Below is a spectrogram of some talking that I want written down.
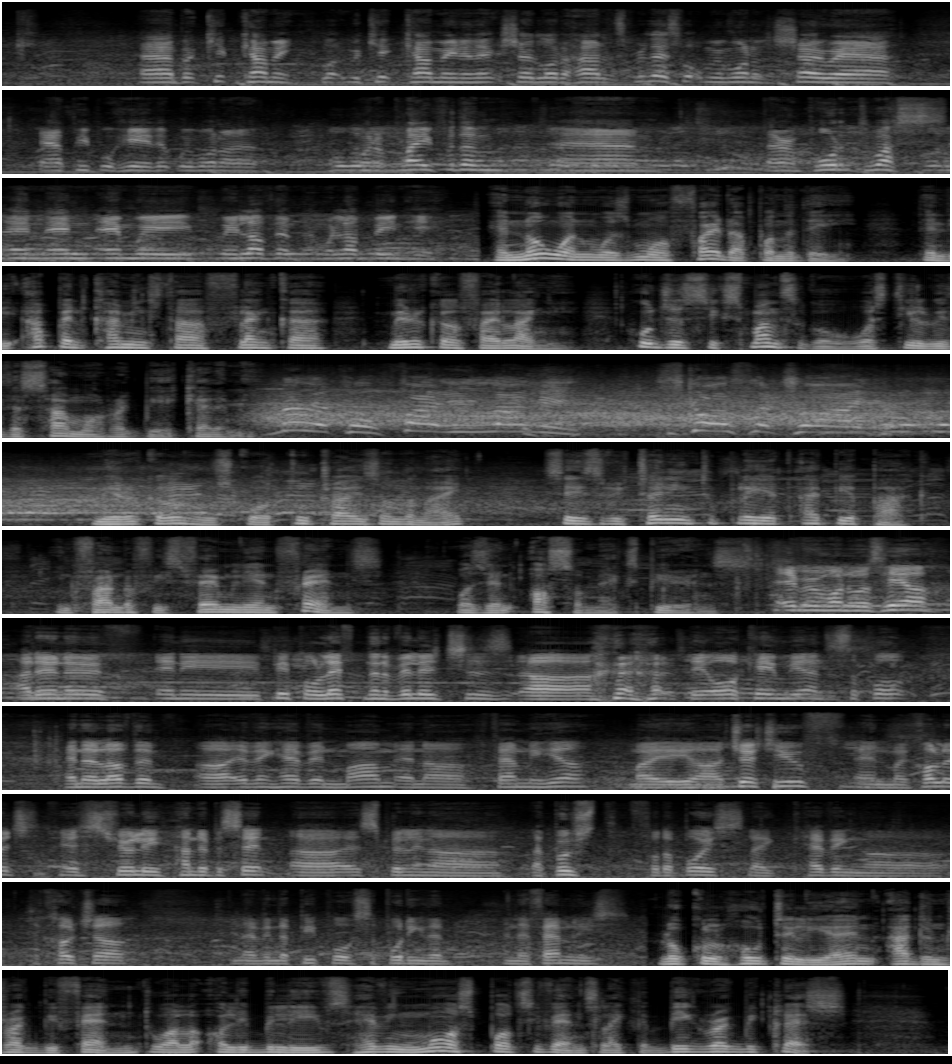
uh, but kept coming. Like we kept coming, and that showed a lot of heart. But that's what we wanted to show our our people here that we want to want to play for them. Um, they're important to us, and, and, and we, we love them, and we love being here. And no one was more fired up on the day than the up and coming star flanker Miracle Faiilagi, who just six months ago was still with the Samoa Rugby Academy. Miracle Faiilagi scores the try. Miracle, who scored two tries on the night, says returning to play at Apia Park in front of his family and friends was an awesome experience. Everyone was here. I don't know if any people left in the villages. Uh, they all came here to support, and I love them. Uh, even having mom and uh, family here, my uh, church youth and my college is truly 100%. Uh, it's been a, a, boost for the boys, like having uh, the culture and having the people supporting them and their families. Local hotelier and ardent rugby fan Tuala Oli believes having more sports events like the Big Rugby Clash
